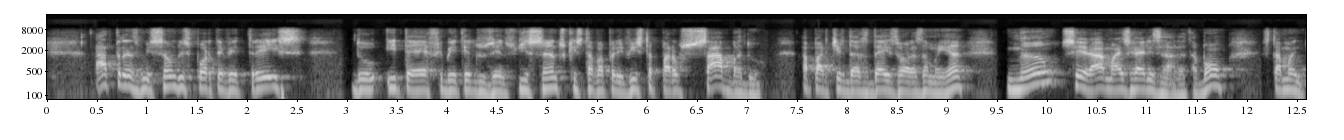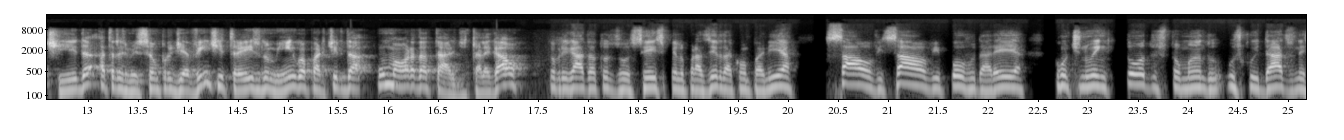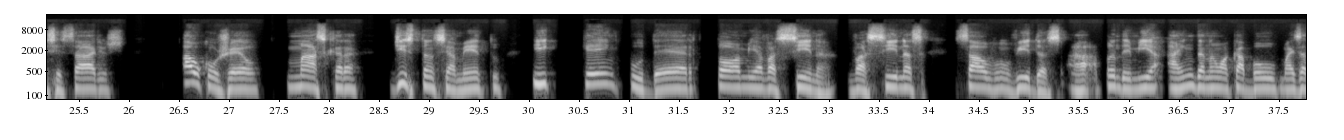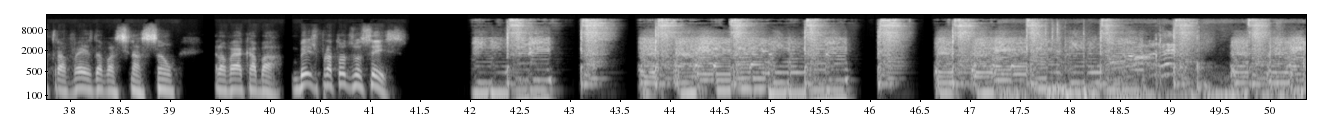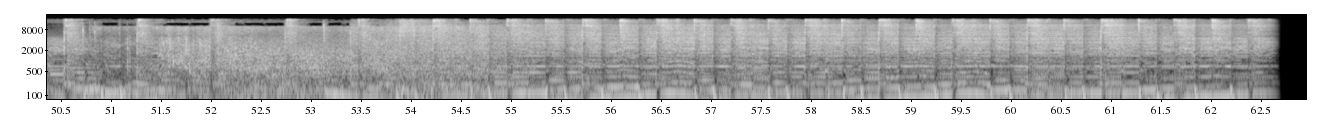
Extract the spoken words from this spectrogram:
a transmissão do Sport TV 3 do ITF BT 200 de Santos, que estava prevista para o sábado, a partir das 10 horas da manhã, não será mais realizada, tá bom? Está mantida a transmissão para o dia 23, domingo, a partir da 1 hora da tarde, tá legal? Muito obrigado a todos vocês pelo prazer da companhia. Salve, salve, povo da areia. Continuem todos tomando os cuidados necessários: álcool gel, máscara, distanciamento e quem puder tome a vacina. Vacinas salvam vidas. A pandemia ainda não acabou, mas através da vacinação ela vai acabar. Um beijo para todos vocês.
